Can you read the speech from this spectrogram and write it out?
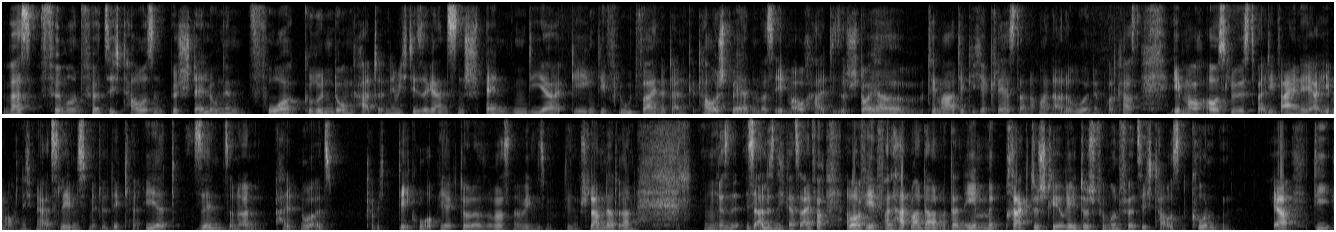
was 45.000 Bestellungen vor Gründung hatte. Nämlich diese ganzen Spenden, die ja gegen die Flutweine dann getauscht werden, was eben auch halt diese Steuerthematik, ich erkläre es dann nochmal in aller Ruhe in dem Podcast, eben auch auslöst, weil die Weine ja eben auch nicht mehr als Lebensmittel deklariert sind, sondern halt nur als glaube ich, Deko-Objekte oder sowas, ne, wegen diesem, diesem, Schlamm da dran. Es ist alles nicht ganz einfach, aber auf jeden Fall hat man da ein Unternehmen mit praktisch theoretisch 45.000 Kunden ja, die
